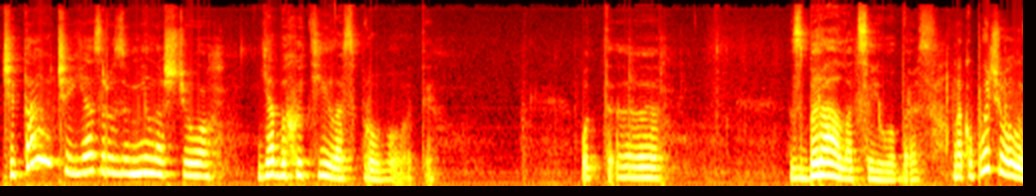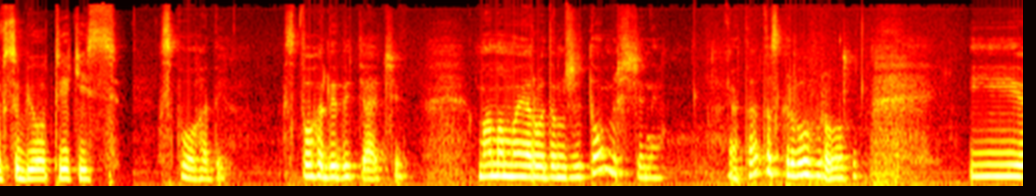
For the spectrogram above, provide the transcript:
Читаючи, я зрозуміла, що я би хотіла спробувати. От е, збирала цей образ, Накопичували в собі от якісь спогади, спогади дитячі. Мама моя родом з Житомирщини, а тато з Кривого Рогу. І,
